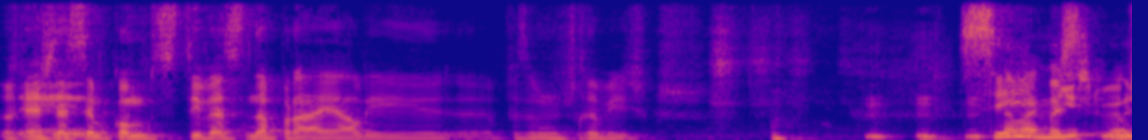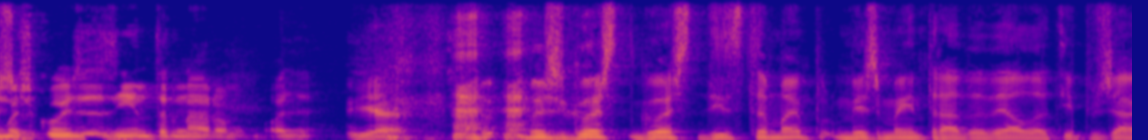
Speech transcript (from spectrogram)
O resto é sempre como se estivesse na praia ali a fazer uns rabiscos. Sim, Estava aqui mas, a escrever mas, umas coisas e internaram-me. Olha, Yeah. mas gosto, gosto disso também, mesmo a entrada dela, tipo, já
